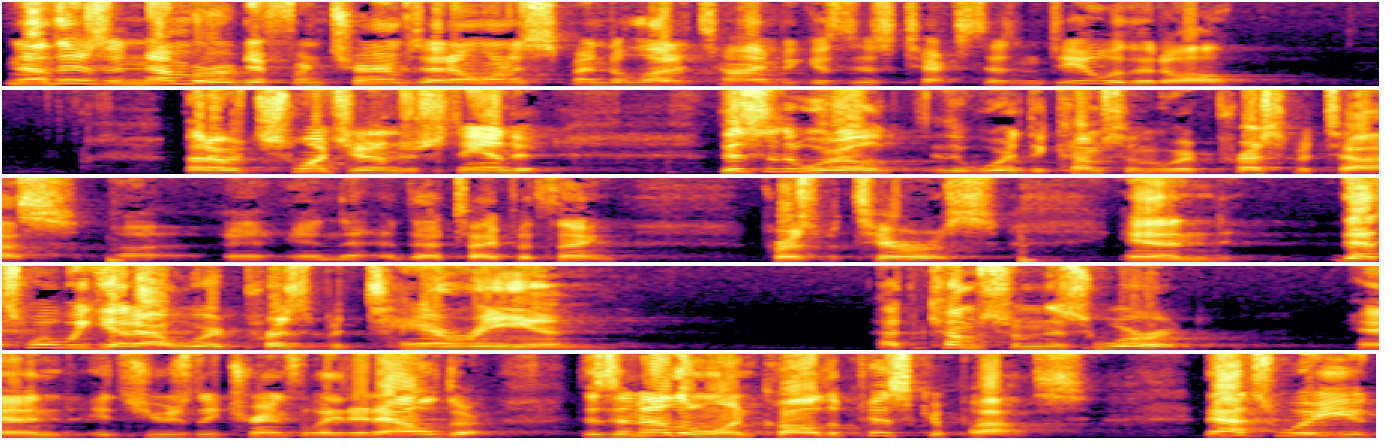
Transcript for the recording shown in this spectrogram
Now, there's a number of different terms. I don't want to spend a lot of time because this text doesn't deal with it all, but I just want you to understand it. This is the word, the word that comes from the word presbytos uh, and, and that type of thing, presbyteros. And that's where we get our word Presbyterian. That comes from this word, and it's usually translated elder. There's another one called episkopos. That's where you,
